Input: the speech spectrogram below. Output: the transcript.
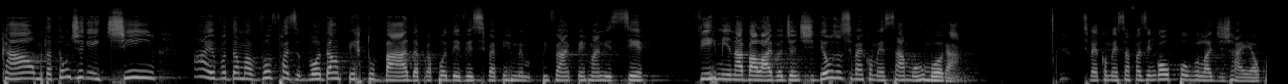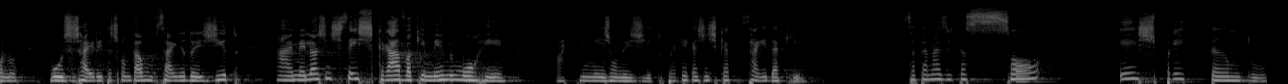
calmo, está tão direitinho. Ah, eu vou dar uma, vou fazer, vou dar uma perturbada para poder ver se vai, vai permanecer firme e inabalável diante de Deus ou você vai começar a murmurar? Você vai começar a fazer igual o povo lá de Israel, quando os israelitas, quando estavam saindo do Egito. Ah, é melhor a gente ser escravo aqui mesmo e morrer aqui mesmo no Egito. Para que, a gente quer sair daqui? Satanás está só espreitando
